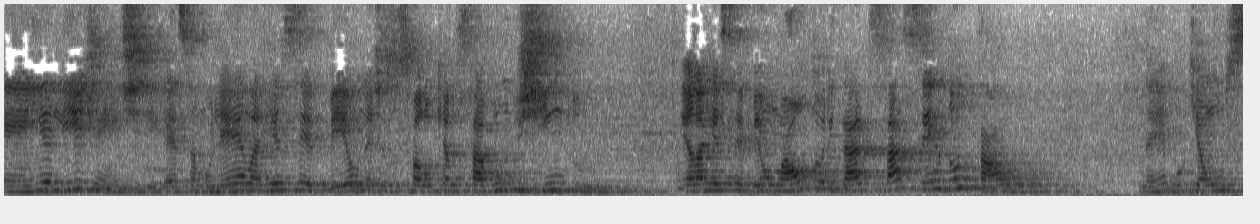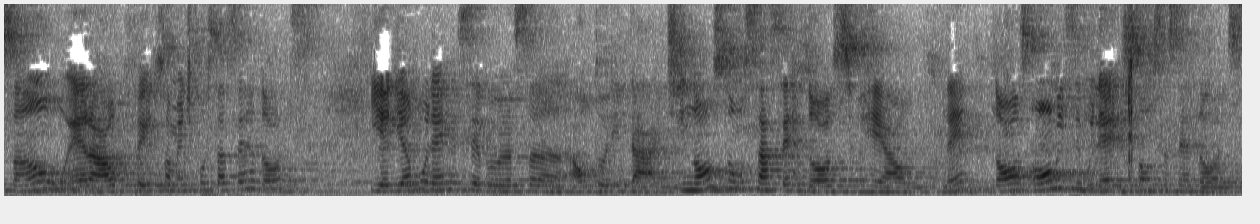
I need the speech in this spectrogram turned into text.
É, e ali, gente, essa mulher, ela recebeu, né, Jesus falou que ela estava ungindo, ela recebeu uma autoridade sacerdotal, né, porque a unção era algo feito somente por sacerdotes. E ali a mulher recebeu essa autoridade. E nós somos sacerdócio real, né? Nós, homens e mulheres, somos sacerdotes.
